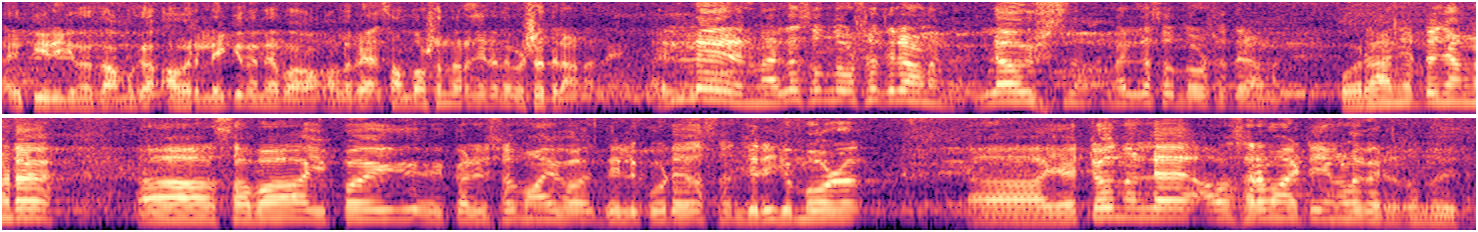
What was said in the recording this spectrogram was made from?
എത്തിയിരിക്കുന്നത്. നമുക്ക് അവരിലേക്ക് തന്നെ പോകാം. വളരെ സന്തോഷം നിറഞ്ഞിരുന്ന വിഷയത്തിലാണ് അല്ലേ? നല്ല സന്തോഷത്തിലാണ്. എല്ലാ വിഷയം നല്ല സന്തോഷത്തിലാണ്. പോരാഞ്ഞിട്ട് ഞങ്ങളുടെ സഭ ഇപ്പോൾ കലുഷമായ ഇതിൽ കൂടെ സഞ്ചരിക്കുമ്പോൾ ഏറ്റവും നല്ല അവസരമായിട്ട് ഞങ്ങൾ കരുതുന്നത് ഇത്.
